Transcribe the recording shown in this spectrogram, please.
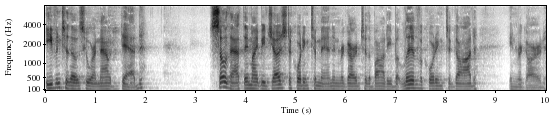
even to those who are now dead, so that they might be judged according to men in regard to the body, but live according to God in regard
